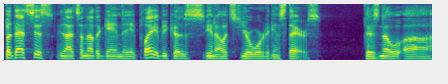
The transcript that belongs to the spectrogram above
But that's just, that's another game they play because, you know, it's your word against theirs. There's no uh,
